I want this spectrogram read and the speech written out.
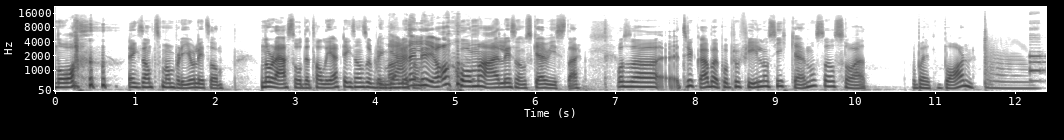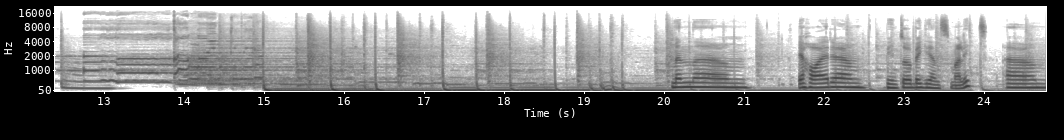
Nå! ikke sant? Man blir jo litt sånn Når det er så detaljert, ikke sant, så blir man litt sånn? Ja. Kom her, liksom, skal jeg vise deg. Og så trykka jeg bare på profilen, og så gikk jeg inn, og så så jeg at det var bare et barn. Men øh, jeg har øh, begynt å begrense meg litt. Um,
